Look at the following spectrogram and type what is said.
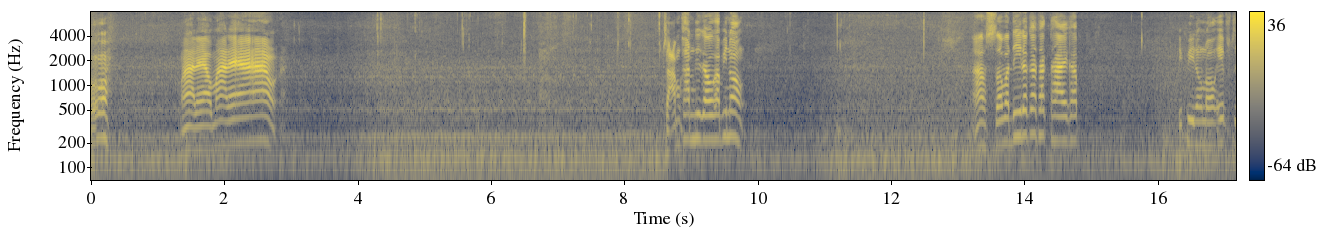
อ้มาแล้วมาแล้วสามคันคือเก่าครับพี่น้องเอาสวัสดีแล้วก็ทักทายครับ พี่พี่น้องๆ FC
